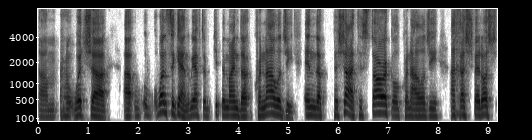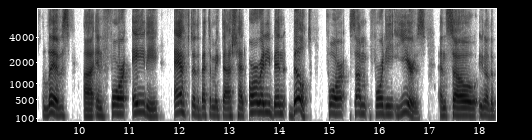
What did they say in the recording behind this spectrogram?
um, which uh, uh, once again, we have to keep in mind the chronology. In the Peshat historical chronology, Achashverosh lives uh, in 480 after the Bet HaMikdash had already been built for some 40 years. And so, you know, the,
